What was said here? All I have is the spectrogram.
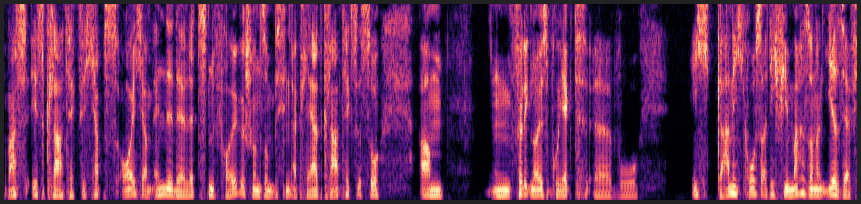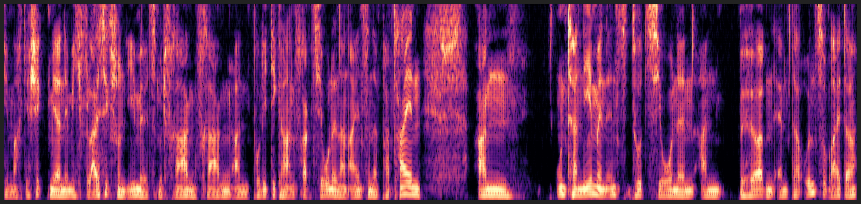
Was ist Klartext? Ich habe es euch am Ende der letzten Folge schon so ein bisschen erklärt. Klartext ist so ähm, ein völlig neues Projekt, äh, wo ich gar nicht großartig viel mache, sondern ihr sehr viel macht. Ihr schickt mir nämlich fleißig schon E-Mails mit Fragen, Fragen an Politiker, an Fraktionen, an einzelne Parteien, an Unternehmen, Institutionen, an Behörden, Ämter und so weiter,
